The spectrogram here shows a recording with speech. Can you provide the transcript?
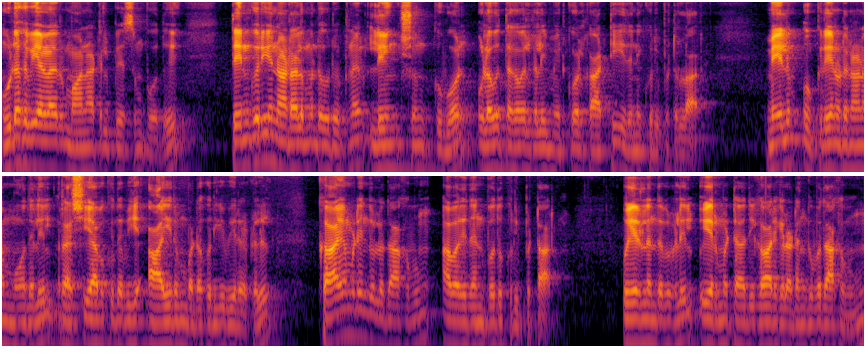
ஊடகவியலாளர் மாநாட்டில் பேசும்போது தென்கொரிய நாடாளுமன்ற உறுப்பினர் லிங் ஷுங் குபோன் உளவு தகவல்களை மேற்கோள் காட்டி இதனை குறிப்பிட்டுள்ளார். மேலும் உக்ரைனுடனான மோதலில் ரஷ்யாவுக்கு உதவிய ஆயிரம் வடகொரிய வீரர்கள் காயமடைந்துள்ளதாகவும் அவர் இதன்போது குறிப்பிட்டார். உயிரிழந்தவர்களில் உயர்மட்ட அதிகாரிகள் அடங்குவதாகவும்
